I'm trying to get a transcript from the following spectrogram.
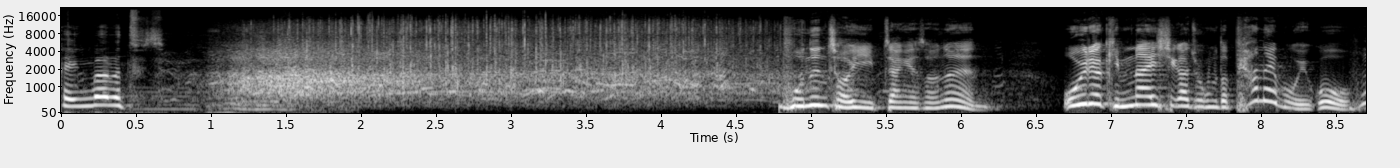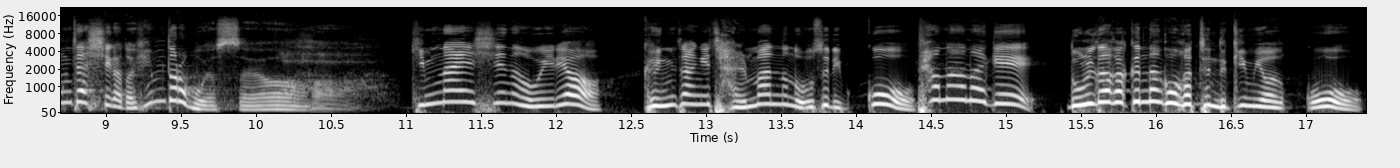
100만 원 투자. 보는 저희 입장에서는 오히려 김나희 씨가 조금 더 편해 보이고 홍자 씨가 더 힘들어 보였어요. 김나희 씨는 오히려 굉장히 잘 맞는 옷을 입고 편안하게 놀다가 끝난 것 같은 느낌이었고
